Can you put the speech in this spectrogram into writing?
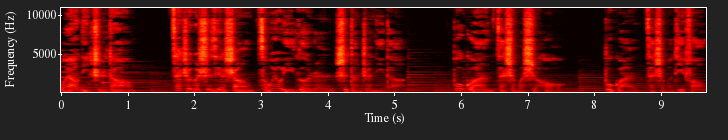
我要你知道，在这个世界上，总有一个人是等着你的，不管在什么时候，不管在什么地方。”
